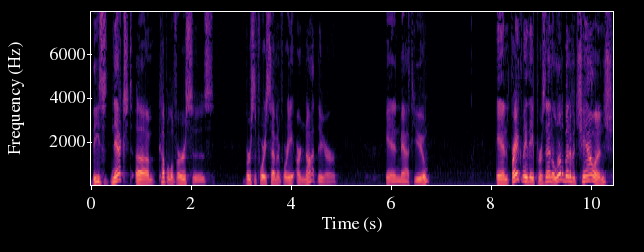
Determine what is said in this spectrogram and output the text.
These next um, couple of verses, verses 47 and 48, are not there in Matthew. And frankly, they present a little bit of a challenge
